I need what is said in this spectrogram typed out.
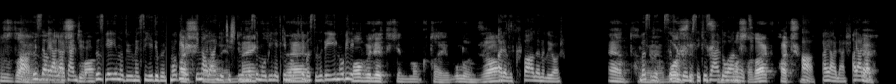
hızlı A. Hız ayarları ayarlar pencere. Hız yayını düğmesi 7 bölü. Mobil etkin alan geçiş düğmesi mobil etkin nokta basılı değil. Mobil Mobil etkin noktayı bulunca aralık bağlanılıyor. Enter Basılı, veya 0 bölü boşluk 8 tuşuna basarak A. açmak. Ayarlar. Ayarlar. Evet.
